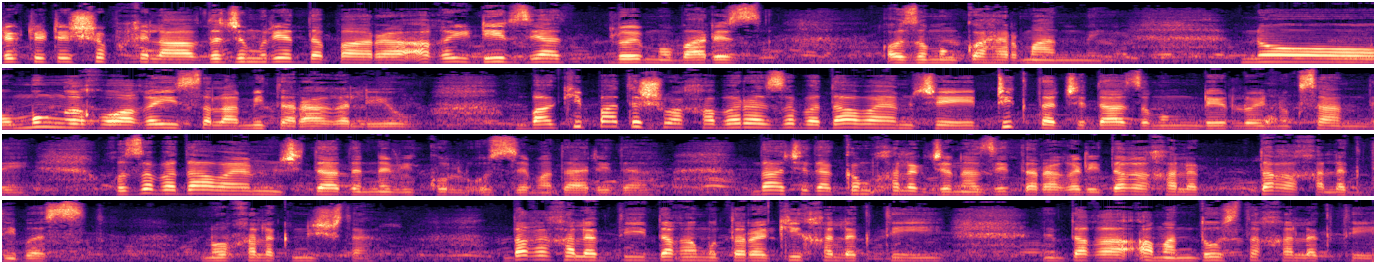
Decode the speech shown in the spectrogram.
ډیکټیټرشپ خلاف د جمهوریت د پاره هغه ډیر زیات لوی مبارز او زمونږ کو هرمان دی نو مونږ خو هغه سلامي تراغلیو باقی پاتې شو خبره زه به دا وایم چې ټیک ته چې دا زمونږ ډیر لوی نقصان دی خو زه به دا وایم چې دا د نوي کول اوس ذمہ داری ده دا چې دا کم خلک جنازې ته راغلي دغه خلک دغه خلک دی بس نور خلک نشته دغه خلک دي دغه مترقي خلک دي دغه امن دوست خلک دي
